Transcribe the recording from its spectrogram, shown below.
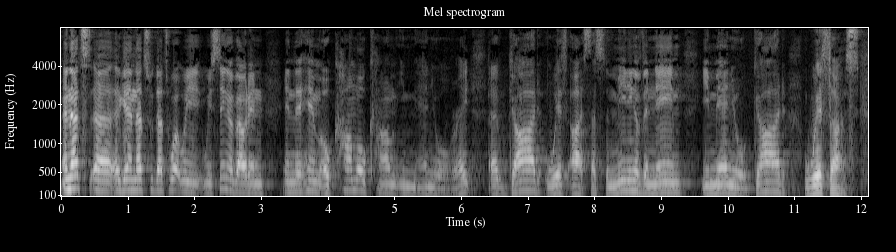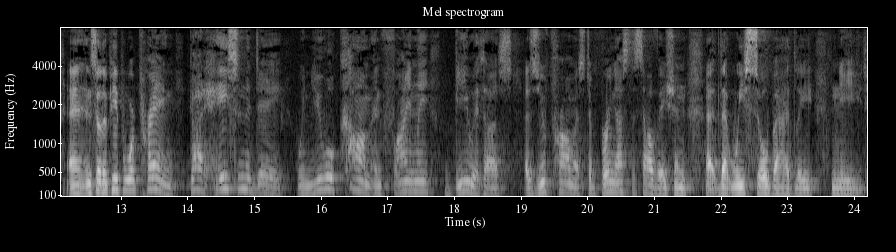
And that's, uh, again, that's, that's what we, we sing about in, in the hymn, O come, O come, Emmanuel, right? Uh, God with us. That's the meaning of the name Emmanuel, God with us. And, and so the people were praying, God, hasten the day when you will come and finally be with us as you've promised to bring us the salvation uh, that we so badly need.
